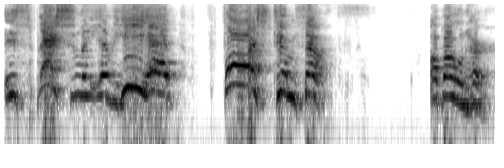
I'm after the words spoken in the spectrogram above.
especially if he had forced himself upon her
